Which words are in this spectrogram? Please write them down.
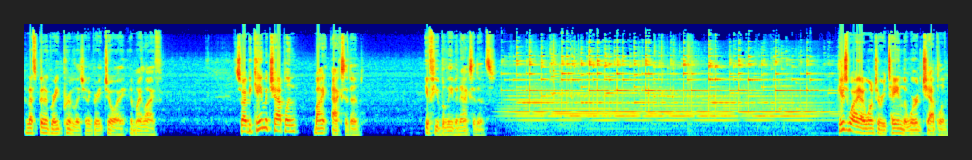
And that's been a great privilege and a great joy in my life. So I became a chaplain by accident, if you believe in accidents. Here's why I want to retain the word chaplain.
